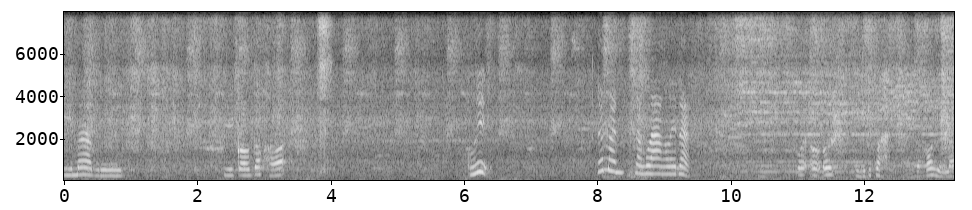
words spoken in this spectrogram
ดีมากเลยดีกองก็เพราะอุ้ยนั่นมันลางๆอะไรน่ะ เออเออเอออย่างนี้ดีกว่าเดี๋ยวเขาเห็นเรา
